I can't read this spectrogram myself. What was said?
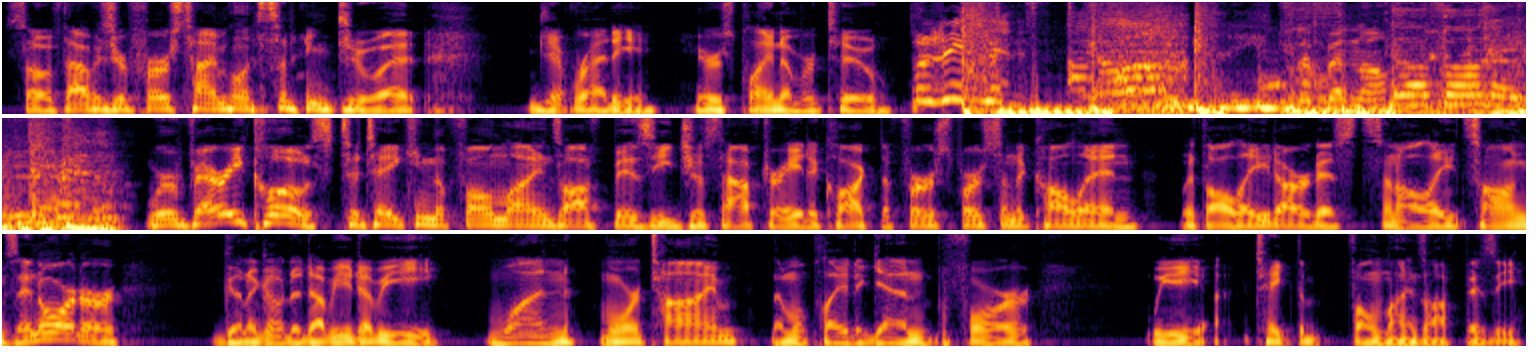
So if that was your first time listening to it, get ready. Here's play number two. We're very close to taking the phone lines off busy just after 8 o'clock. The first person to call in with all eight artists and all eight songs in order, gonna go to WWE. One more time, then we'll play it again before we take the phone lines off busy.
